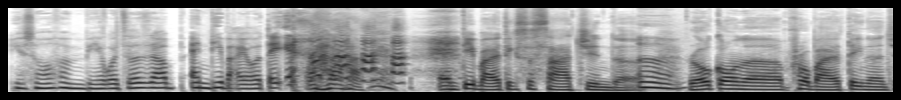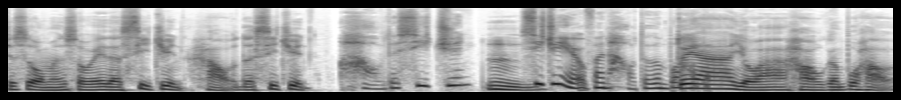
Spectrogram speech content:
有什么分别？我只知道 antibiotic。antibiotic 是杀菌的，嗯，然后呢 probiotic 呢就是我们所谓的细菌，好的细菌。好的细菌，嗯，细菌也有分好的跟不好的。对啊、有啊，好跟不好。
